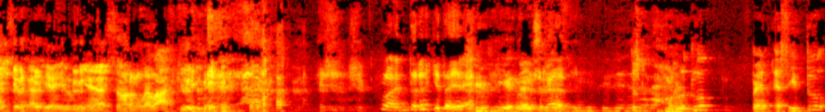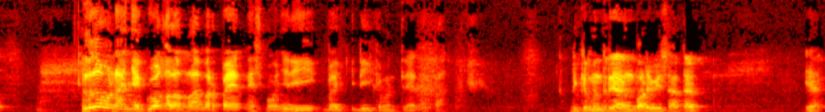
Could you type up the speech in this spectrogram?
Hasil karya ilmiah seorang lelaki. Lantar ya kita ya Iya, Benar benar. sekali terus menurut lu PNS itu lu gak mau nanya gue kalau ngelamar PNS maunya di bagi- di kementerian apa di Kementerian Pariwisata. Ya.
